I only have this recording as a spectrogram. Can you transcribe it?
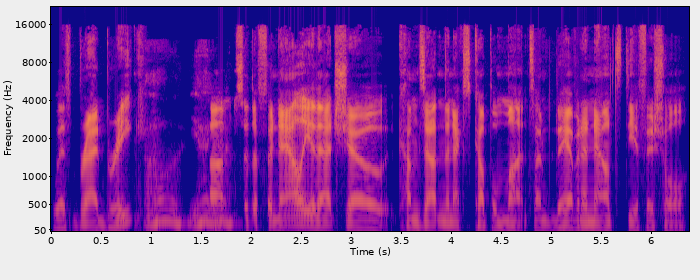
with Brad Breeck. Oh, yeah, um, yeah. so the finale of that show comes out in the next couple months. I'm, they haven't announced the official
